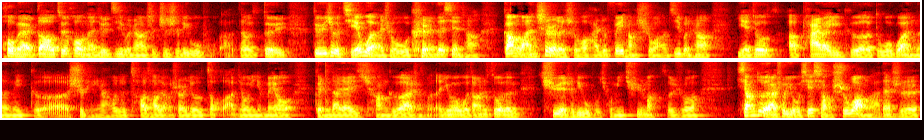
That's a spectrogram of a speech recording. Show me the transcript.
后面到最后呢，就基本上是支持利物浦了。都对，对于这个结果来说，我个人在现场刚完事儿的时候还是非常失望，基本上也就啊拍了一个夺冠的那个视频，然后就草草了事儿就走了，就也没有跟着大家一起唱歌啊什么的。因为我当时坐的区也是利物浦球迷区嘛，所以说相对来说有些小失望吧。但是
